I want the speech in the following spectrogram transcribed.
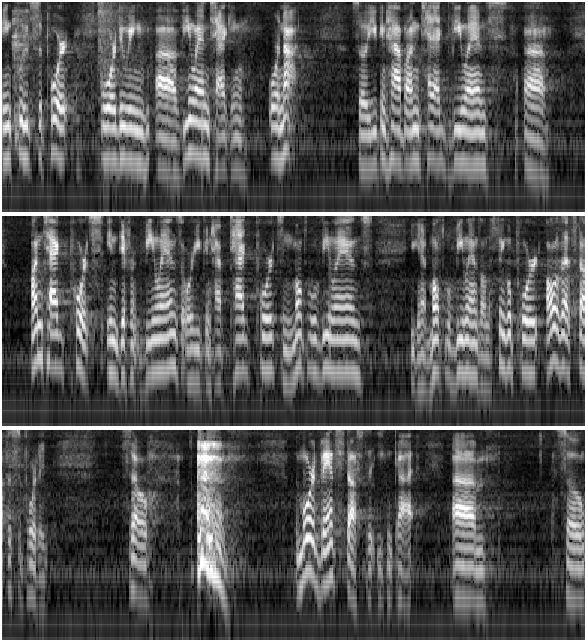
includes support for doing uh, VLAN tagging or not. So you can have untagged VLANs, uh, untagged ports in different VLANs, or you can have tagged ports in multiple VLANs. You can have multiple VLANs on a single port. All of that stuff is supported. So the more advanced stuff that you can got, um, so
